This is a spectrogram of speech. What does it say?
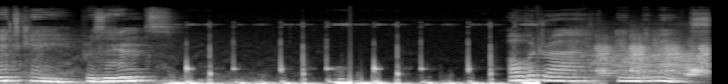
Matt presents Overdrive in the Mix.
